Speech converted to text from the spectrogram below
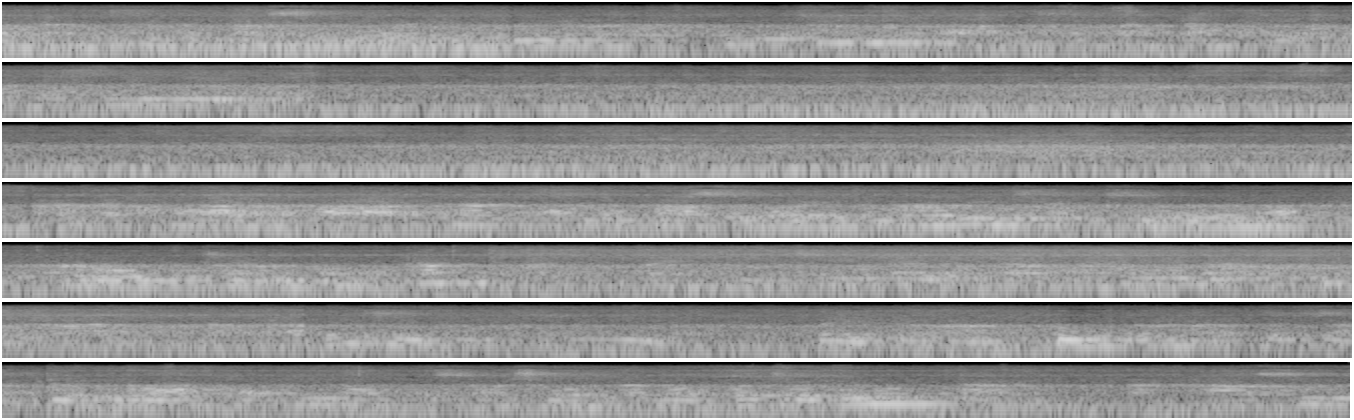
รท่านสุภาพสวยดูแลพื้นที่ของสำนักงานเขตพื้นที่นครท่านสุภาพสวยพระวิสัยสูงรวมถึงท่านในพื้นที่การที่ที่ทานนะคะไม่ใช่พื้นที่ในการ ตูนะคะเป็นจากเดือดร้อนของพี่น้องประชาชนแล้วเราก็จะร่วมกันนะคะสู้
